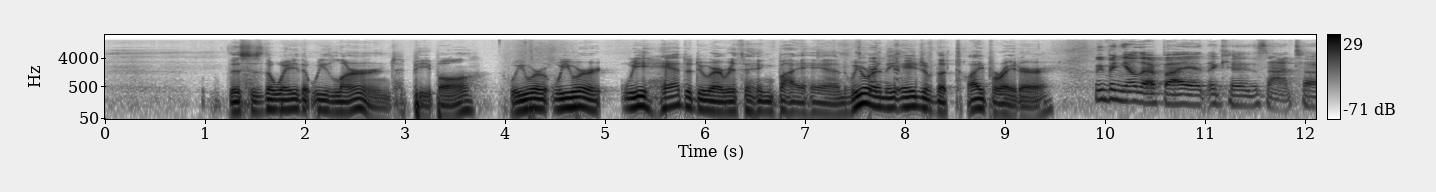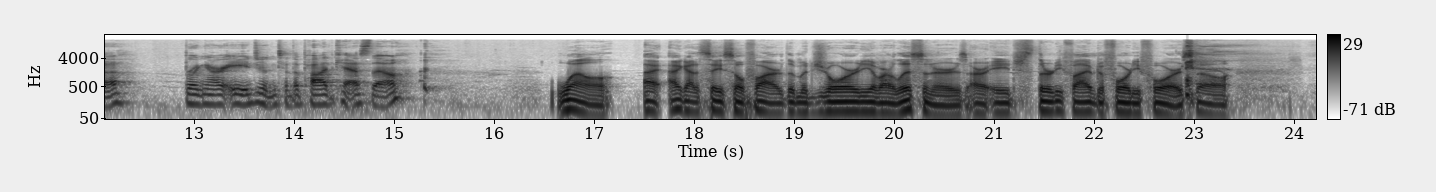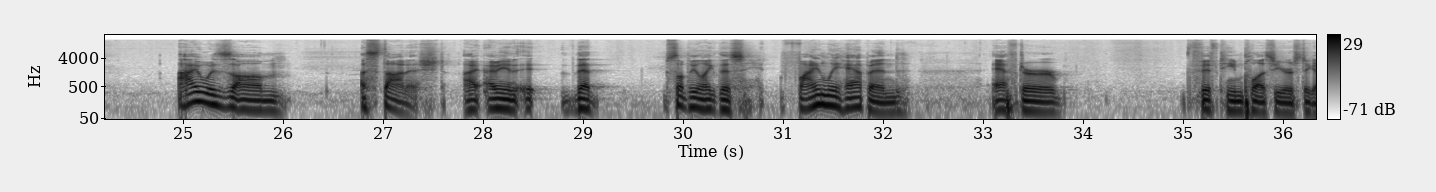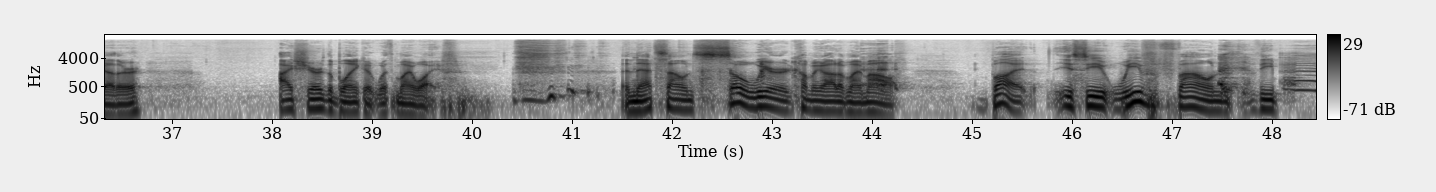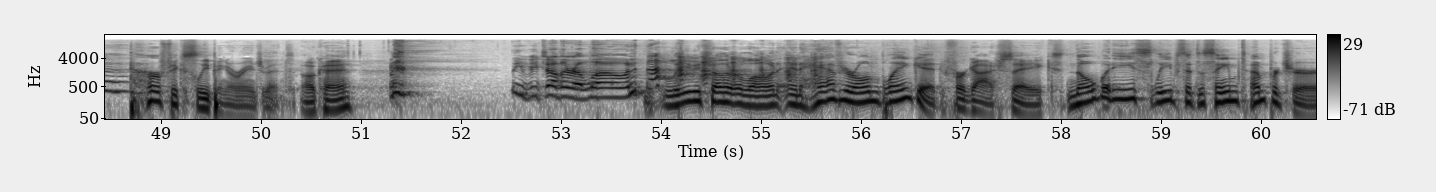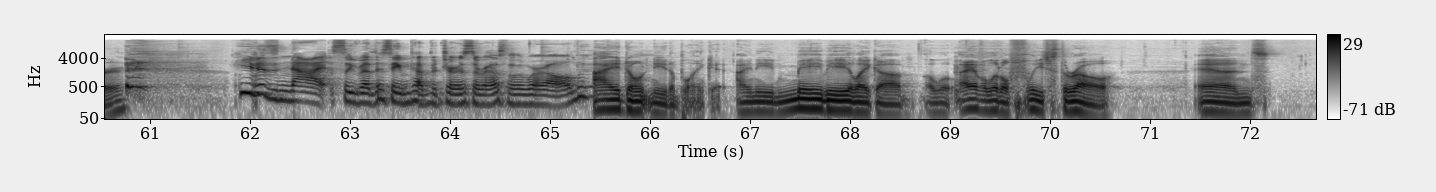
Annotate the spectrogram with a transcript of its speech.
this is the way that we learned people we were we were we had to do everything by hand we were in the age of the typewriter We've been yelled at by the kids not to bring our age into the podcast, though. Well, I, I got to say, so far, the majority of our listeners are aged 35 to 44. So I was um, astonished. I, I mean, it, that something like this finally happened after 15 plus years together. I shared the blanket with my wife. and that sounds so weird coming out of my mouth. But you see, we've found the perfect sleeping arrangement, okay? Leave each other alone. Leave each other alone and have your own blanket, for gosh sakes. Nobody sleeps at the same temperature. he does not sleep at the same temperature as the rest of the world. I don't need a blanket. I need maybe like a, a little, I have a little fleece throw. And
